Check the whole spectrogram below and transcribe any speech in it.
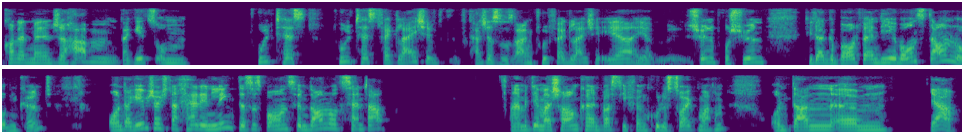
Content Manager haben. Da geht es um Tooltest, Tooltest-Vergleiche, kann ich das so sagen? Toolvergleiche eher, schöne Broschüren, die da gebaut werden, die ihr bei uns downloaden könnt. Und da gebe ich euch nachher den Link, das ist bei uns im Download Center damit ihr mal schauen könnt, was die für ein cooles Zeug machen. Und dann, ähm, ja,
